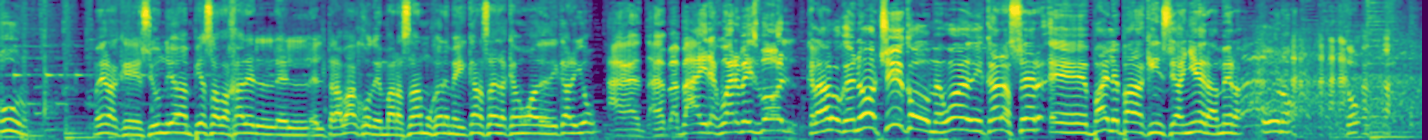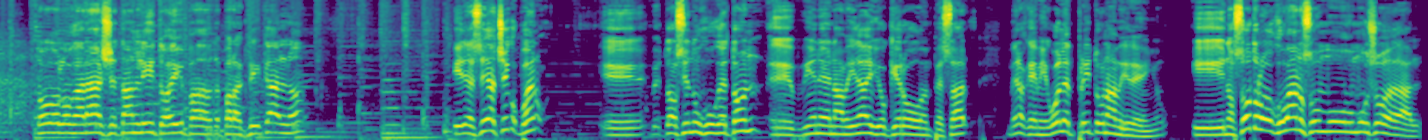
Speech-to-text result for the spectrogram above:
uno. Mira que si un día empieza a bajar el, el- el trabajo de embarazar mujeres mexicanas, ¿sabes a qué me voy a dedicar yo? A- a- ¿Va a ir a jugar béisbol? Claro que no, chicos. Me voy a dedicar a hacer eh, baile para quinceañera. Mira, uno, dos. Todos los garajes están listos ahí para practicar, ¿no? Y decía, chicos, bueno, eh, estoy haciendo un juguetón. eh, viene Navidad y yo quiero empezar. Mira que mi igual es prito navideño. Y nosotros los cubanos somos mu- mucho de dar.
